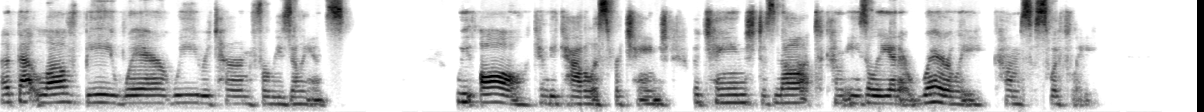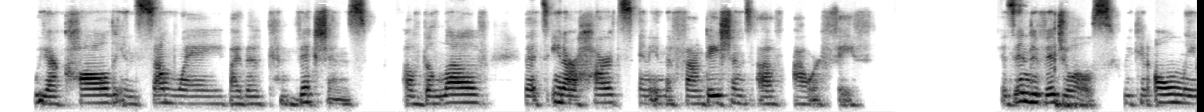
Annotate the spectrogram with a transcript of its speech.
Let that love be where we return for resilience. We all can be catalysts for change, but change does not come easily and it rarely comes swiftly. We are called in some way by the convictions of the love that's in our hearts and in the foundations of our faith. As individuals, we can only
